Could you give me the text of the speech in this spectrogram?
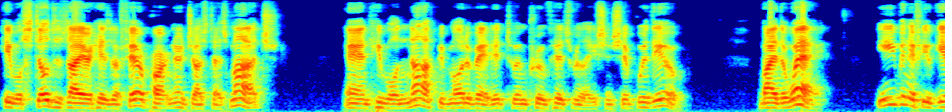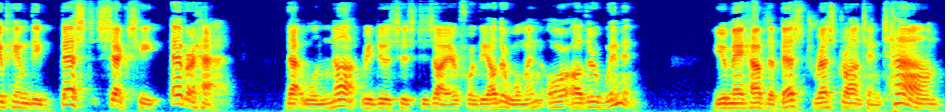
he will still desire his affair partner just as much, and he will not be motivated to improve his relationship with you. By the way, even if you give him the best sex he ever had, that will not reduce his desire for the other woman or other women. You may have the best restaurant in town,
